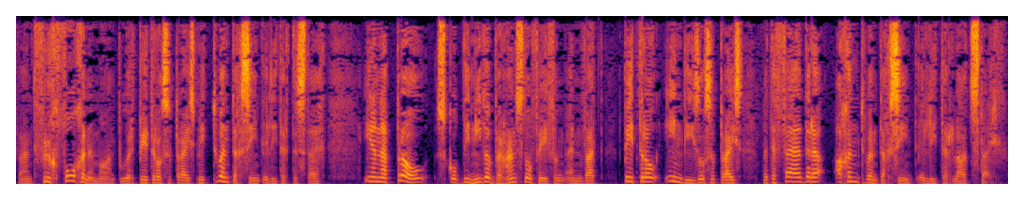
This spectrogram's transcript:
want vroeg volgende maand behoort petrol se prys met 20 sent per liter te styg. En in April skop die nuwe brandstofheffing in wat petrol en diesel se prys met 'n verdere 28 sent per liter laat styg.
